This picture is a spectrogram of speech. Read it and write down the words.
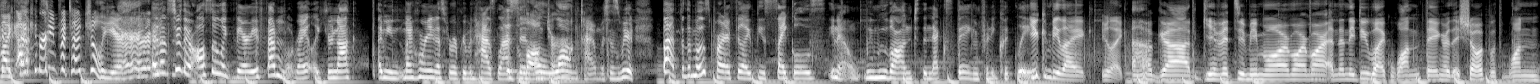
Like, I can see potential here. And that's true. They're also like very ephemeral, right? Like you're not. I mean, my horniness for Rick Rubin has lasted a long-term. long time, which is weird. But for the most part, I feel like these cycles, you know, we move on to the next thing pretty quickly. You can be like, you're like, oh God, give it to me more, more, more. And then they do like one thing or they show up with one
